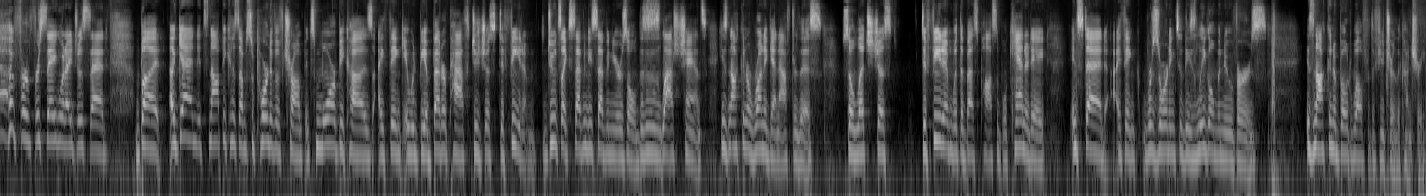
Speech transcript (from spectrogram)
for, for saying what I just said. But again, it's not because I'm supportive of Trump. It's more because I think it would be a better path to just defeat him. The dude's like 77 years old. This is his last chance. He's not gonna run again after this. So let's just defeat him with the best possible candidate. Instead, I think resorting to these legal maneuvers is not gonna bode well for the future of the country.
